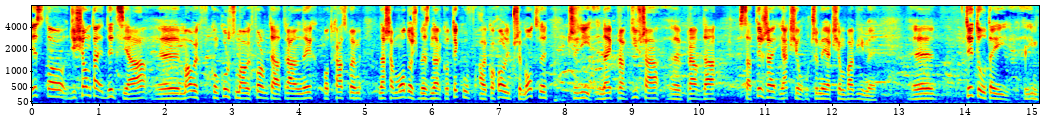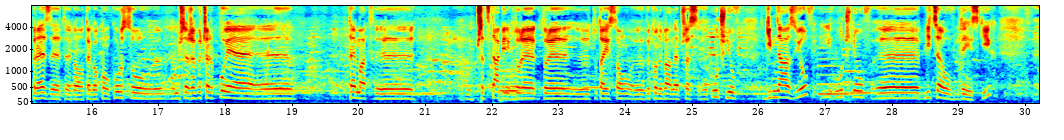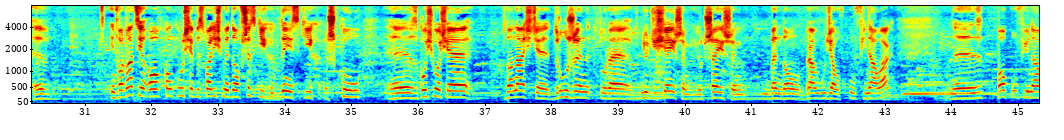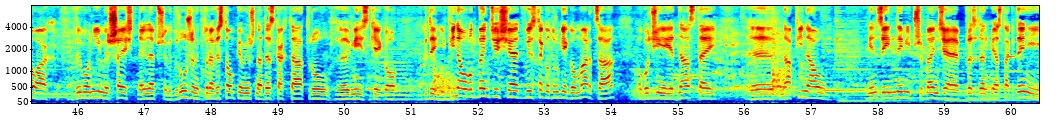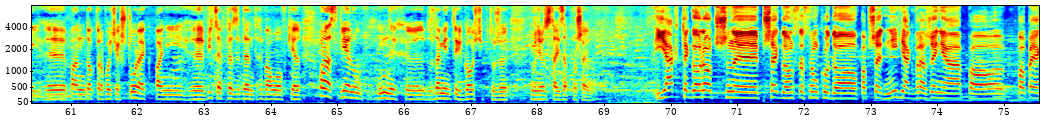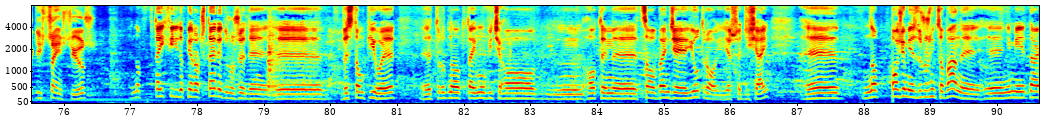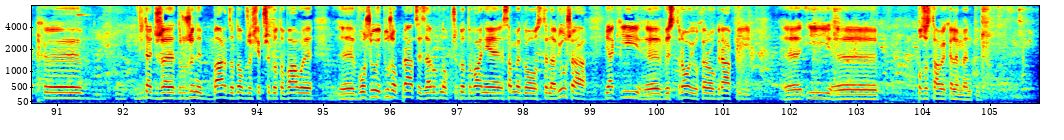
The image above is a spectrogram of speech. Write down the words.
Jest to dziesiąta edycja y, małych, konkursu małych form teatralnych pod hasłem Nasza młodość bez narkotyków, alkoholu i przemocy, czyli najprawdziwsza y, prawda w satyrze, jak się uczymy, jak się bawimy. Y, Tytuł tej imprezy, tego, tego konkursu, no myślę, że wyczerpuje temat przedstawień, które, które y, tutaj są y, wykonywane przez y, uczniów gimnazjów i uczniów liceów gdyńskich. Informacje o konkursie wysłaliśmy do wszystkich gdyńskich szkół. Zgłosiło się 12 drużyn, które w dniu dzisiejszym i jutrzejszym będą brały udział w półfinałach. Y, Po półfinałach wyłonimy sześć najlepszych drużyn, które wystąpią już na deskach Teatru y, Miejskiego w Gdyni. Finał odbędzie się 22 marca o godzinie 11. Y, Na finał między innymi przybędzie prezydent miasta Gdyni, pan dr Wojciech Szczurek, pani wiceprezydent Ewa Łowkiel oraz wielu innych znamienitych gości, którzy również zostali zaproszeni. Jak tegoroczny przegląd w stosunku do poprzednich? Jak wrażenia po, po, po jakiejś części już? No, w tej chwili dopiero cztery drużyny y, wystąpiły. Y, Trudno tutaj mówić o, mm, o tym, y, co będzie jutro i jeszcze dzisiaj. No, poziom jest zróżnicowany, niemniej jednak widać, że drużyny bardzo dobrze się przygotowały, włożyły dużo pracy zarówno w przygotowanie samego scenariusza, jak i wystroju, choreografii i pozostałych elementów.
